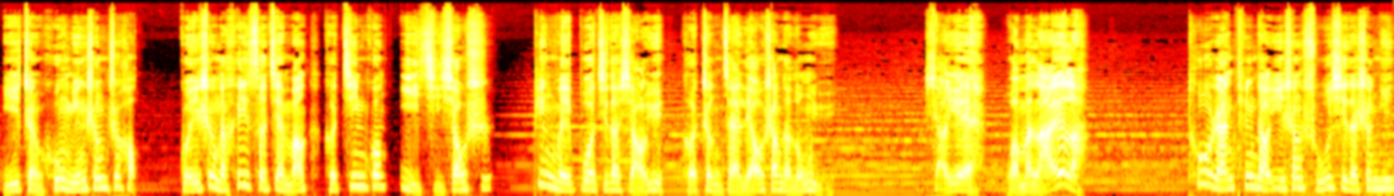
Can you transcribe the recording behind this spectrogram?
一阵轰鸣声之后，鬼圣的黑色剑芒和金光一起消失，并未波及到小玉和正在疗伤的龙宇。小玉，我们来了！突然听到一声熟悉的声音，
